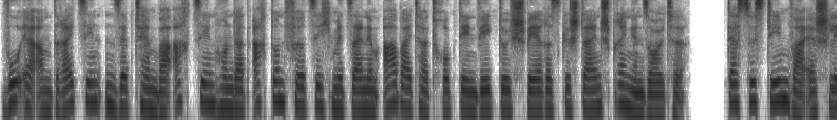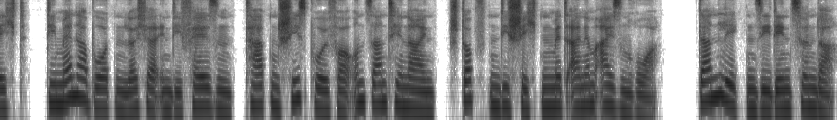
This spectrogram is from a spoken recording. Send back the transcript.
wo er am 13. September 1848 mit seinem Arbeitertrupp den Weg durch schweres Gestein sprengen sollte. Das System war er schlicht, die Männer bohrten Löcher in die Felsen, taten Schießpulver und Sand hinein, stopften die Schichten mit einem Eisenrohr. Dann legten sie den Zünder.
